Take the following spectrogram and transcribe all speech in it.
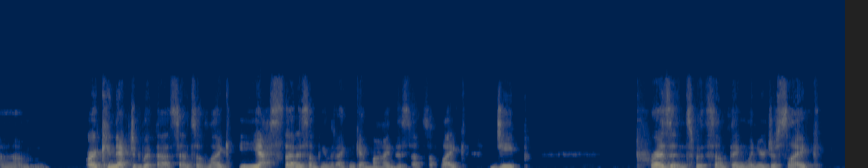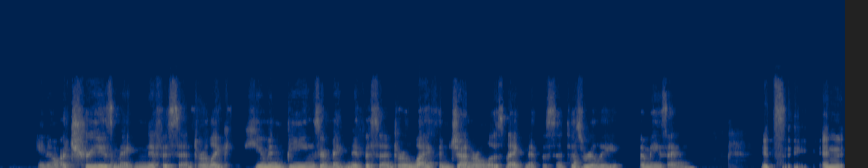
um, or connected with that sense of like yes, that is something that I can get behind. The mm. sense of like deep presence with something when you're just like you know a tree is magnificent or like human beings are magnificent or life in general is magnificent is really amazing. It's and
